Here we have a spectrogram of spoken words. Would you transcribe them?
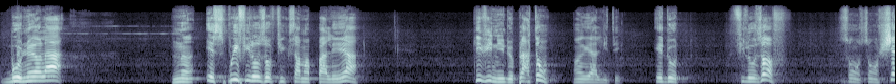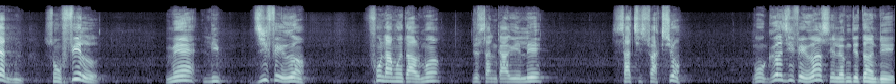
bonheur là, dans l'esprit philosophique, ça m'a parlé, qui vient de Platon en réalité, et d'autres philosophes, son, son chaîne, son fil, mais les différents fondamentalement de Sankarele satisfaction. Une grande différence, c'est l'homme des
